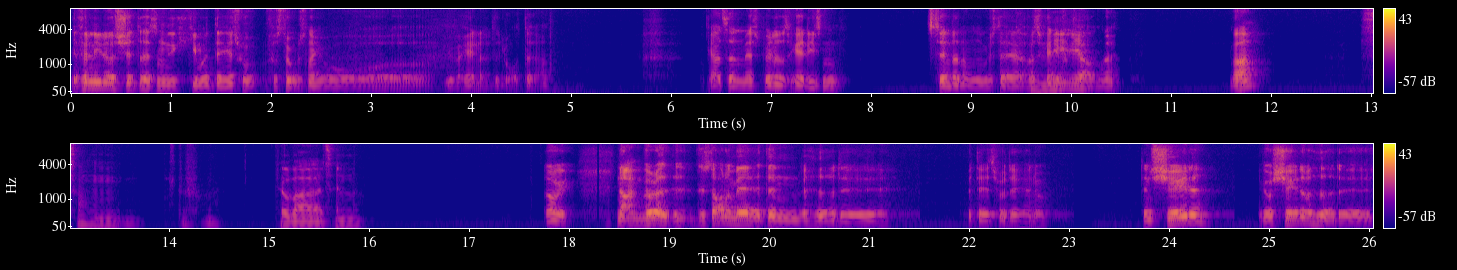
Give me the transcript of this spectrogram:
jeg finder lige noget shit, der sådan lige kan give mig dato forståelsen af, hvor vi var hen og det lort der. Jeg har taget en masse billeder, så kan jeg lige sådan sende dig nogen, hvis det er, og så kan jeg lige forklare mig. Hvad? Så, det var- bare tænde. Okay. Nej, men ved du hvad, det starter med, at den, hvad hedder det, hvad dato er det her nu? Den 6. Jo, 6. hvad hedder det,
